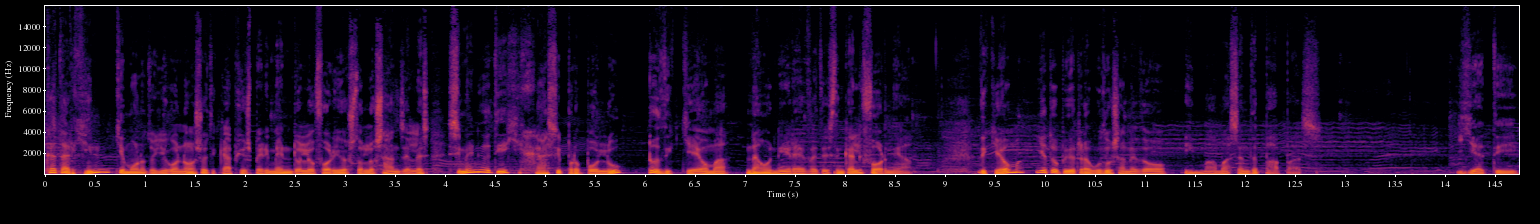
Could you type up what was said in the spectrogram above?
Καταρχήν και μόνο το γεγονός ότι κάποιος περιμένει το λεωφορείο στο Λος Άντζελες σημαίνει ότι έχει χάσει προπολού το δικαίωμα να ονειρεύεται στην Καλιφόρνια. Δικαίωμα για το οποίο τραγουδούσαν εδώ οι Mamas and the Papas. Γιατί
